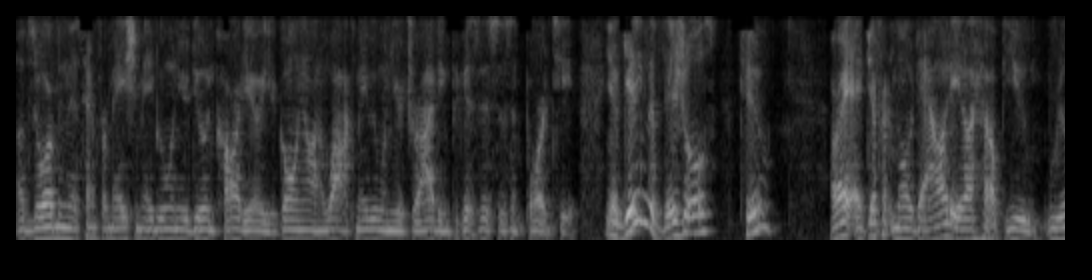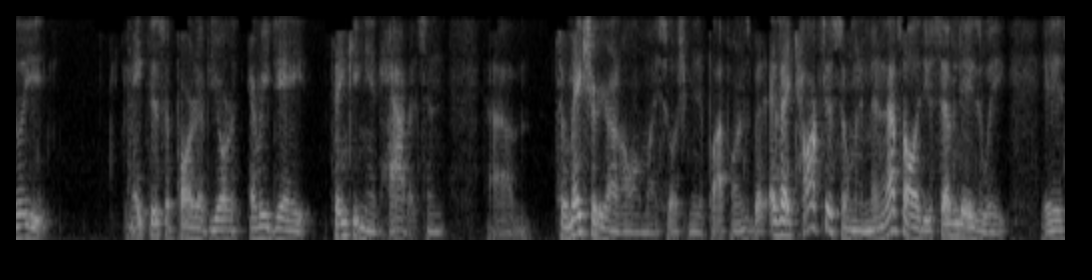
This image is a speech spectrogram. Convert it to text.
absorbing this information, maybe when you're doing cardio, you're going on a walk, maybe when you're driving because this is important to you. You know, getting the visuals too, all right, a different modality, it'll help you really make this a part of your everyday thinking and habits. And um, so make sure you're on all my social media platforms. But as I talk to so many men, and that's all I do seven days a week, is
